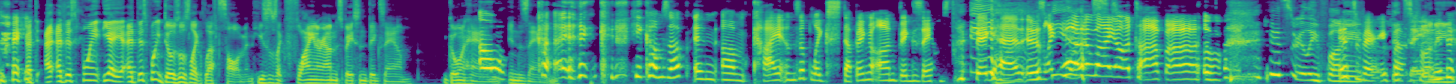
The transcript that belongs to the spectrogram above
right. At, at, at this point, yeah, yeah. At this point, Dozel's like left Solomon. He's just like flying around in space in Big Zam, going ham Oh, in the Zam. he comes up and um Kai ends up like stepping on Big Zam's big head and is like, "What am I on top of?" It's really funny. It's very funny. It's funny.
